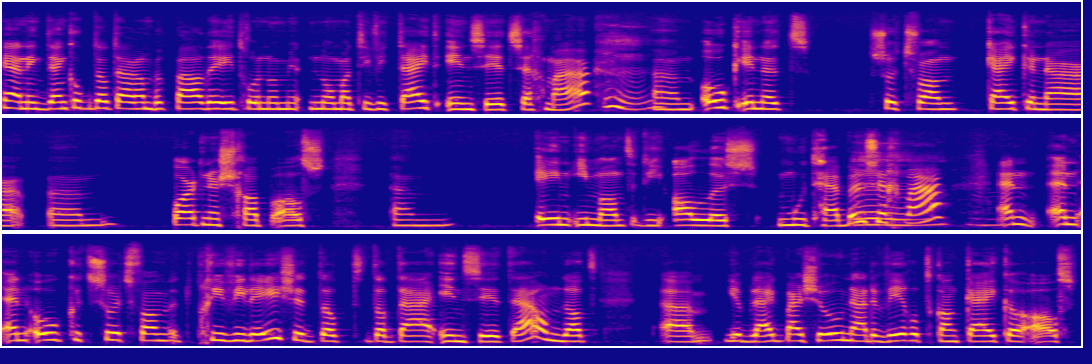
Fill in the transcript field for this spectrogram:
ja, en ik denk ook dat daar een bepaalde heteronormativiteit in zit, zeg maar. Mm. Ehm, ook in het soort van kijken naar ehm, partnerschap als ehm, één iemand die alles moet hebben, zeg maar. En, en, en ook het soort van het privilege dat, dat daarin zit. Hè? Omdat ehm, je blijkbaar zo naar de wereld kan kijken als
